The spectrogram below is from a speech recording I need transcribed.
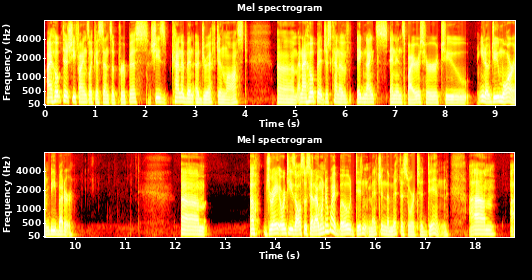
I hope that she finds like a sense of purpose. She's kind of been adrift and lost. Um, and I hope it just kind of ignites and inspires her to, you know, do more and be better. Um, Oh, Dre Ortiz also said, I wonder why Bo didn't mention the mythosaur to Din. Um, uh,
